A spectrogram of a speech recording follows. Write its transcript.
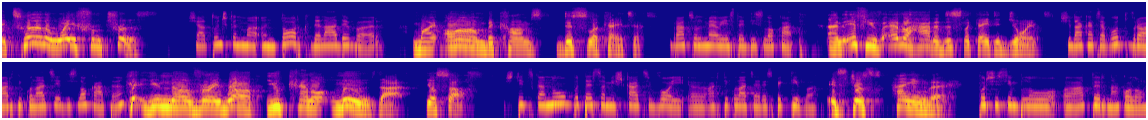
I turn away from truth, și atunci când mă întorc de la adevăr, my arm becomes dislocated. Brațul meu este dislocat. And if you've ever had a dislocated joint, Și dacă ați avut vreo articulație dislocată, you know very well you cannot move that yourself. știți că nu puteți să mișcați voi uh, articulația respectivă. It's just hanging there Pur și simplu uh, atârnă acolo,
